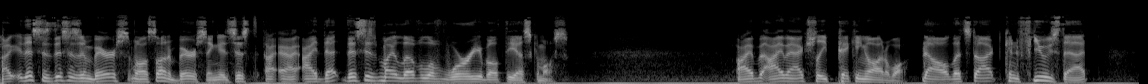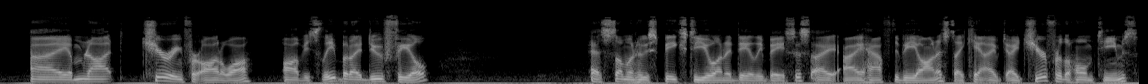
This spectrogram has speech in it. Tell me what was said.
I, this is this is embarrassing. Well, it's not embarrassing. It's just I, I, I that this is my level of worry about the Eskimos. I'm, I'm actually picking Ottawa. Now, let's not confuse that. I am not cheering for Ottawa, obviously, but I do feel, as someone who speaks to you on a daily basis, I, I have to be honest. I can't. I, I cheer for the home teams,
